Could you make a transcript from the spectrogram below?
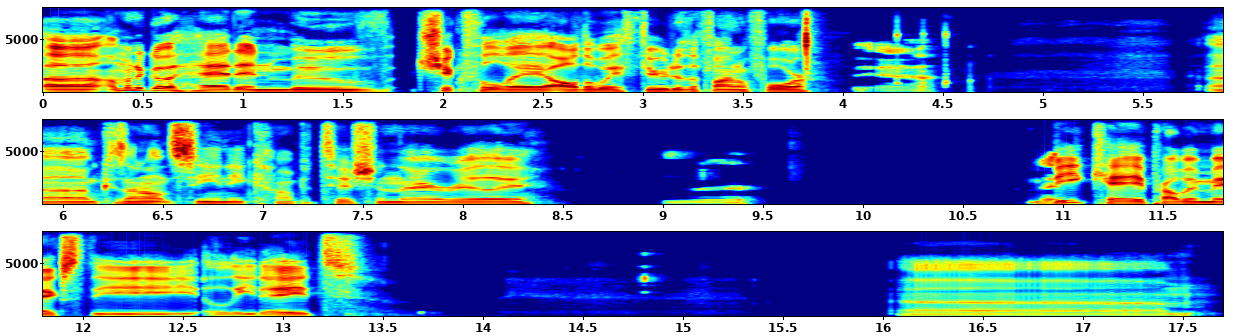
Uh, I'm gonna go ahead and move Chick Fil A all the way through to the final four, Yeah. Um, because I don't see any competition there really. Nah. Yeah. BK probably makes the Elite Eight. Um,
